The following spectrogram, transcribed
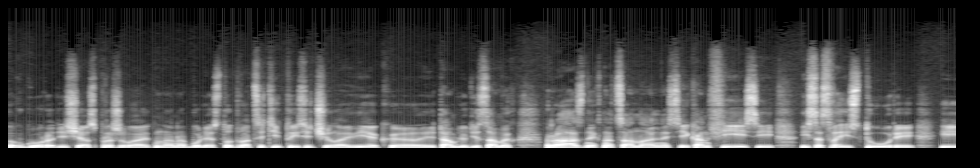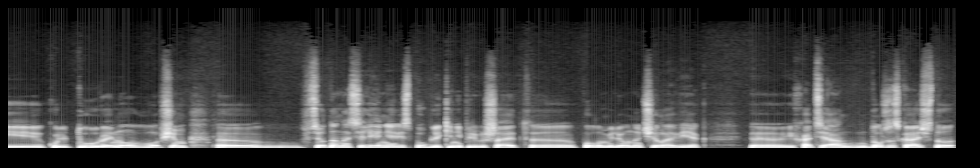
в городе сейчас проживает, наверное, более 120 тысяч человек, э, и там люди самых разных национальностей, конфессий, и со своей историей, и культурой. Ну, в общем, все это население республики не превышает э, полумиллиона человек. Э, И хотя должен сказать, что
